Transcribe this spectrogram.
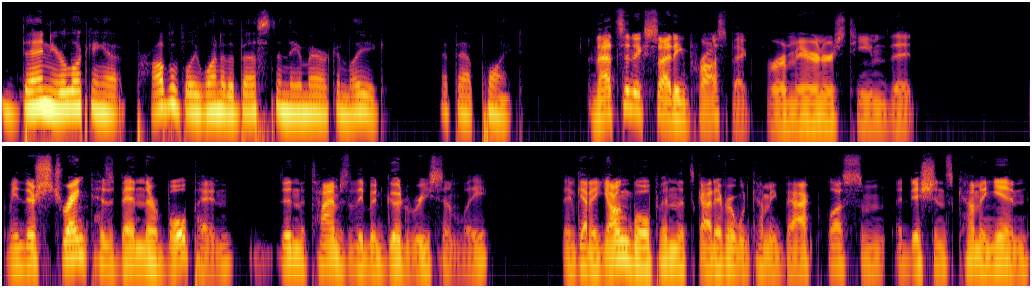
then you're looking at probably one of the best in the American League at that point. And that's an exciting prospect for a Mariners team that, I mean, their strength has been their bullpen in the times that they've been good recently. They've got a young bullpen that's got everyone coming back, plus some additions coming in.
